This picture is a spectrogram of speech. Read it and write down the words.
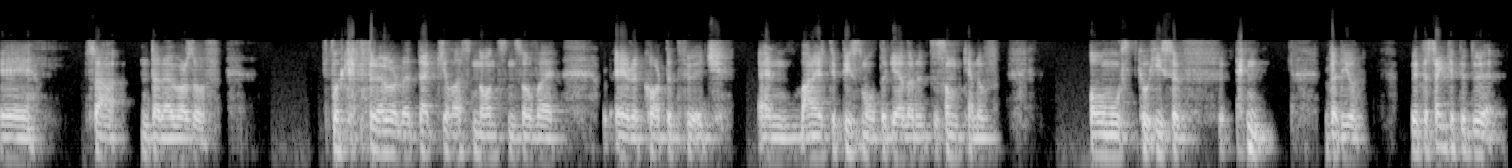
uh, sat and did hours of looking through ridiculous nonsense of a, uh, recorded footage and managed to piece them all together into some kind of almost cohesive video. We decided to do it.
